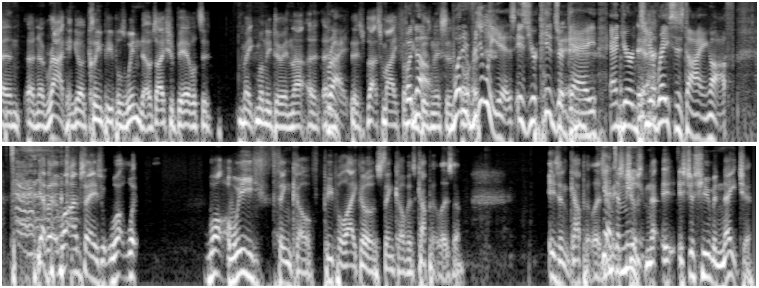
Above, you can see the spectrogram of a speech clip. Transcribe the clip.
and, and a rag and go and clean people's windows, I should be able to make money doing that. And, and Right. That's my fucking no, business. and- what it really is is your kids are gay and your Yeah. your race is dying off. yeah, but what I'm saying is what what what we think of, people like us think of as capitalism, isn't capitalism. Yeah, it's a just it's just human nature.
